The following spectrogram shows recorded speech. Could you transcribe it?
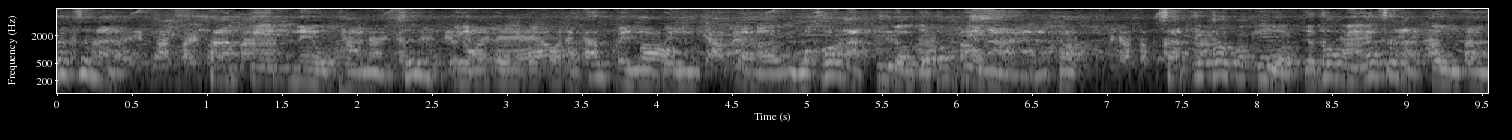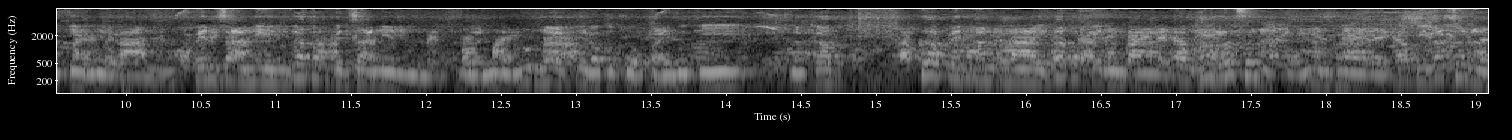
ลักษณะตามเกณฑ์แนวพันธุ์ซึ่งเป็นองค์ประกอบซึ่งเป็นเป็นหัวข้อหลักที่เราจะต้องพิจารณานะครับ สัตว์ที่เข้าประกวดจะต้องมีลักษณะตรงตามเกณฑ์แนวพันธุ์เป็นซานินก็ต้องเป็นซานินเหมือนเหมือนรุ่นแรกที่เราประกวดไปเมื่อกี้นะครับ ถ้าเป็นอันพายก็ต้องเป็นอันพายต้องเข้าลักษณะของอันพายก็มีลักษณะ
